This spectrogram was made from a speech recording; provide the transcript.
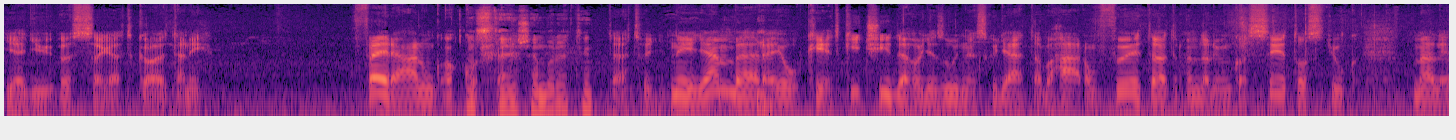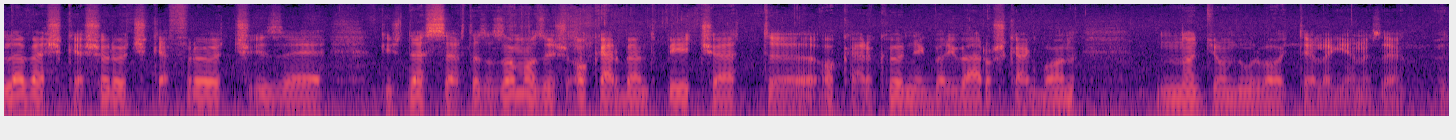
jegyű összeget költeni. Fejre állunk, akkor sem. teljesen baráti. Tehát, hogy négy emberre, jó, két kicsi, de hogy az úgy néz ki, hogy általában három főételt rendelünk, azt szétosztjuk, mellé leveske, söröcske, fröccs, izé, kis desszert, ez az amaz, és akár bent Pécset, akár a környékbeli városkákban nagyon durva, hogy tényleg ilyen izé, öt,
